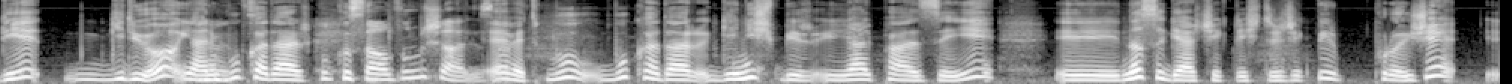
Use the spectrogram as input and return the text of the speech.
diye gidiyor. Yani evet. bu kadar... Bu kısaltılmış hali zaten. Evet bu, bu kadar geniş bir yelpazeyi e, nasıl gerçekleştirecek bir proje e,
